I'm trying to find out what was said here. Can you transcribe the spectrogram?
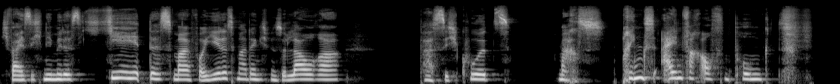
Ich weiß, ich nehme das jedes Mal vor. Jedes Mal denke ich mir so, Laura, fass dich kurz, mach's bring's einfach auf den Punkt.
